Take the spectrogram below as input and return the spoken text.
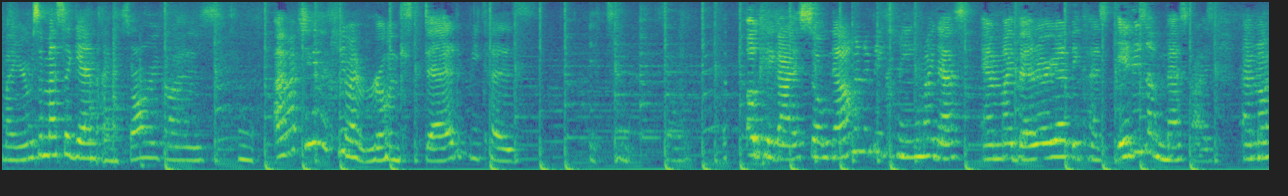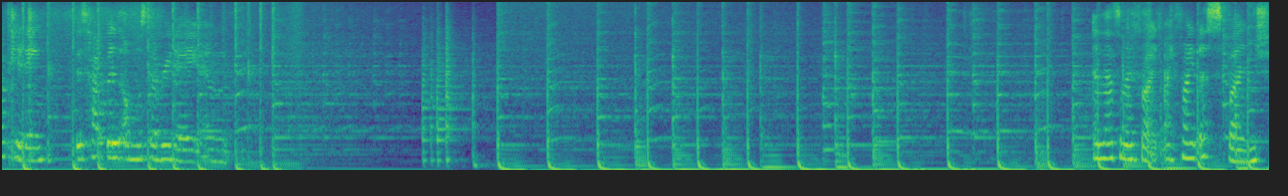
My room's a mess again. I'm sorry, guys. I'm actually gonna clean my room instead because it's a mess. Okay, guys. So now I'm gonna be cleaning my desk and my bed area because it is a mess, guys. I'm not kidding. This happens almost every day, and and that's what I find. I find a sponge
